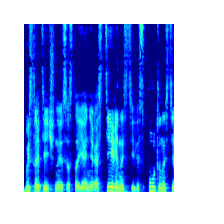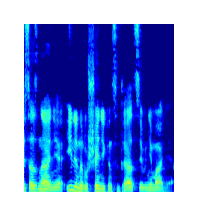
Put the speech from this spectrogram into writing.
быстротечные состояния растерянности или спутанности сознания или нарушение концентрации внимания.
